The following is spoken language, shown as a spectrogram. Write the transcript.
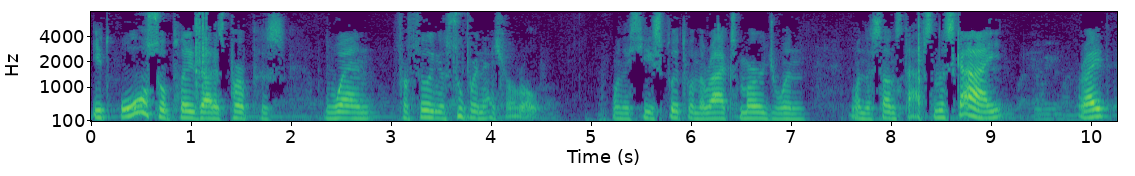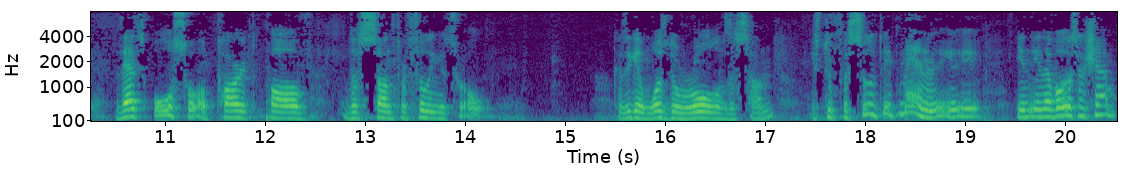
it also plays out its purpose when fulfilling a supernatural role. When the sea split, when the rocks merge, when, when the sun stops in the sky, right? That's also a part of the sun fulfilling its role. Because again, what's the role of the sun? Is to facilitate man in, in, in Avodah Hashem.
